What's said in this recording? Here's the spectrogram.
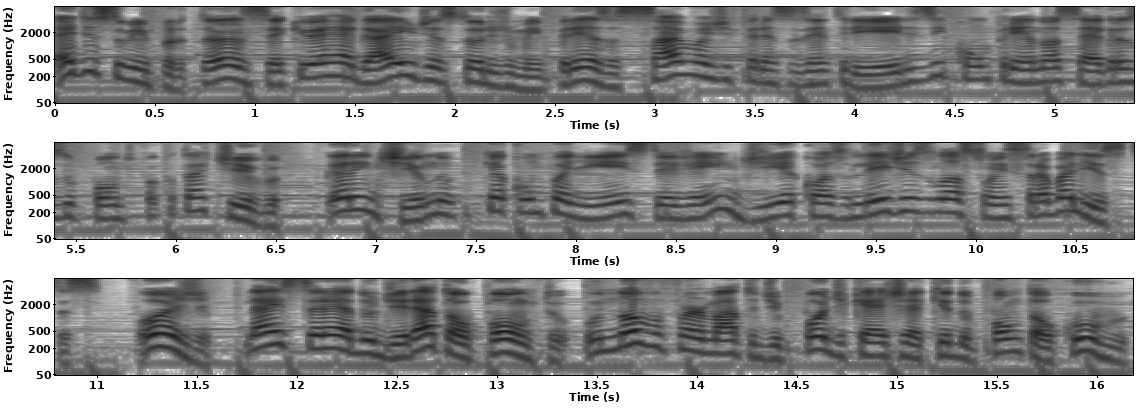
É de suma importância que o RH e os gestores de uma empresa saibam as diferenças entre eles e compreendam as regras do ponto facultativo, garantindo que a companhia esteja em dia com as legislações trabalhistas. Hoje, na estreia do Direto ao Ponto, o novo formato de podcast aqui do Ponto ao Cubo,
